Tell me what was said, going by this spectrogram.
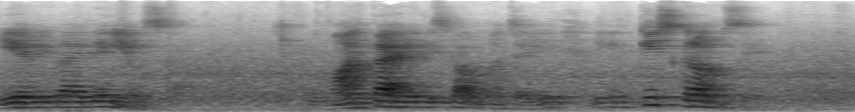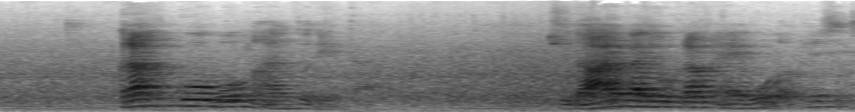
ये अभिप्राय नहीं है उसका। वो मानता है कि इसका होना चाहिए, लेकिन किस क्रम से? क्रम को वो महत्व देता है। सुधार का जो क्रम है, वो अपने चलेगा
